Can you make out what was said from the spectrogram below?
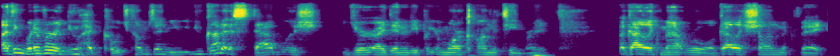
I think whenever a new head coach comes in, you you got to establish your identity, put your mark on the team, right? A guy like Matt Rhule, a guy like Sean McVay,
